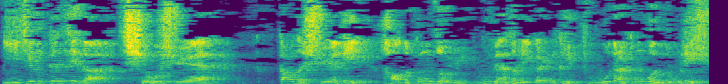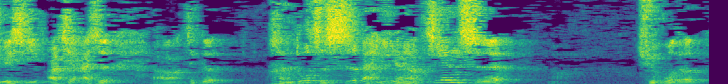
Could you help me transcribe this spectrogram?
已经跟这个求学。高的学历、好的工作与无缘这么一个人，可以不断通过努力学习，而且还是啊，这个很多次失败依然要坚持啊，去获得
